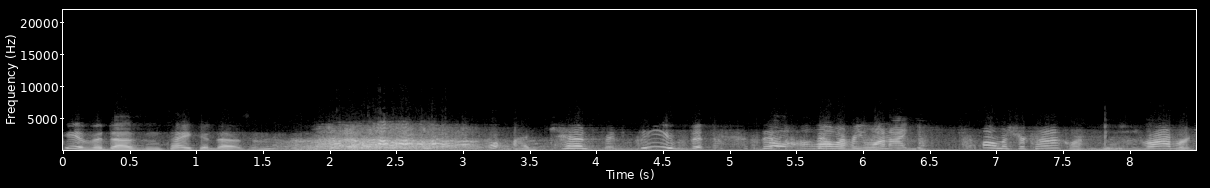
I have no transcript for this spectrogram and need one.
Give a dozen, take a dozen. Oh, I can't believe that. that Oh, hello, everyone. I. Oh, Mr. Conklin, Mrs. Roberts.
